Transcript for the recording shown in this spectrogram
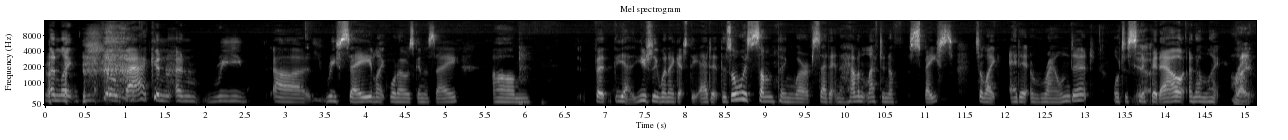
and like go back and and re uh re say like what I was gonna say. Um, but yeah, usually when I get to the edit, there's always something where I've said it and I haven't left enough space to like edit around it or to snip yeah. it out. And I'm like, oh, right.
